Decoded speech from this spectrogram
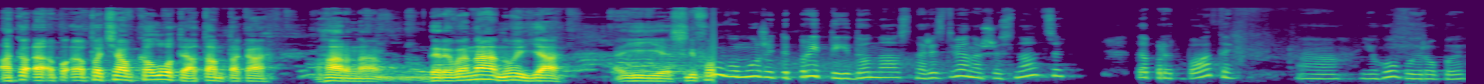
а, а, а почав колоти, а там така гарна деревина. Ну і я її шліфував. Ви можете прийти до нас на Різдвяну 16 та придбати е, його вироби.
